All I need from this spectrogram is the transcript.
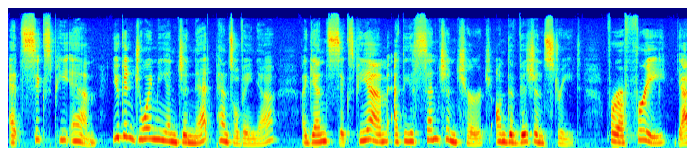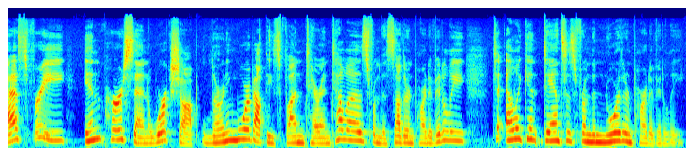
at 6 p.m. You can join me in Jeannette, Pennsylvania Again, 6 p.m. at the Ascension Church on Division Street for a free, yes, free, in person workshop learning more about these fun tarantellas from the southern part of Italy to elegant dances from the northern part of Italy.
